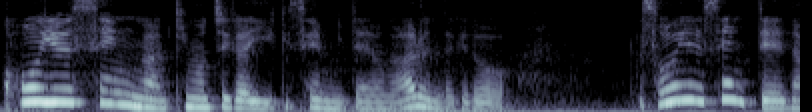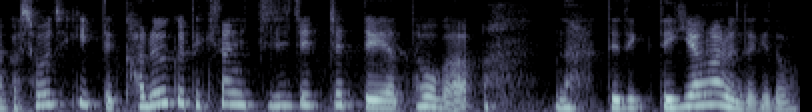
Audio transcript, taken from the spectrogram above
こういう線が気持ちがいい線みたいのがあるんだけどそういう線ってなんか正直言って軽く適当にチチチチってやった方が な出出来上がるんだけど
